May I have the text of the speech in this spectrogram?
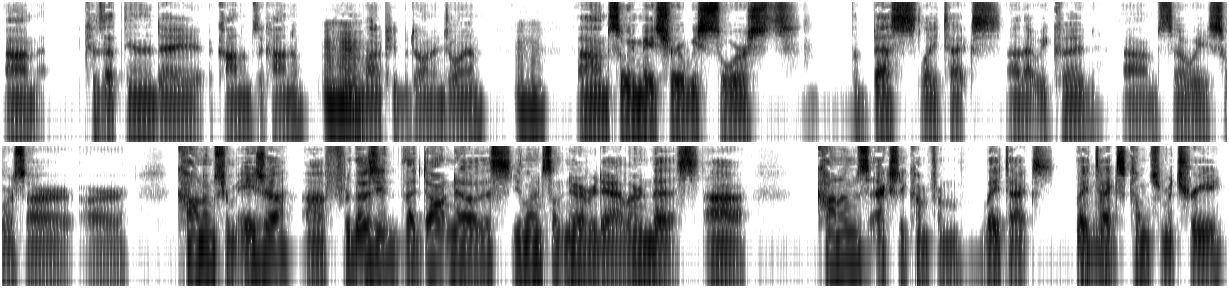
because at the end of the day, a condom's a condom, and a lot of people don't enjoy them. Um, so we made sure we sourced the best latex uh, that we could. Um, so we source our our condoms from Asia. Uh, for those of you that don't know this, you learn something new every day. I learned this. Condoms actually come from latex. Latex comes from a tree.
